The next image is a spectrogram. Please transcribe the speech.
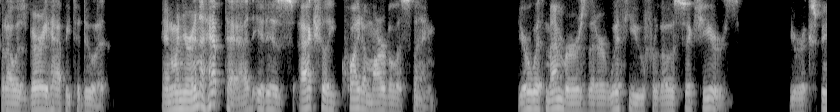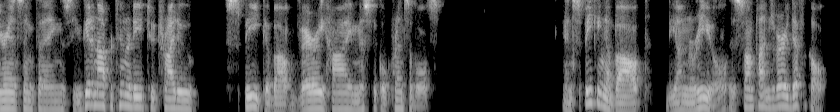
But I was very happy to do it. And when you're in a heptad, it is actually quite a marvelous thing. You're with members that are with you for those six years. You're experiencing things. You get an opportunity to try to speak about very high mystical principles. And speaking about the unreal is sometimes very difficult.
